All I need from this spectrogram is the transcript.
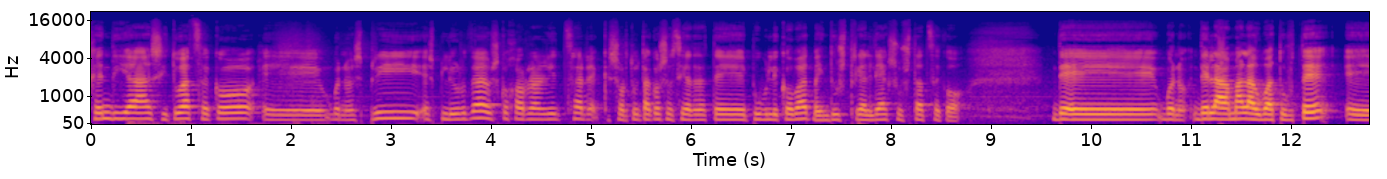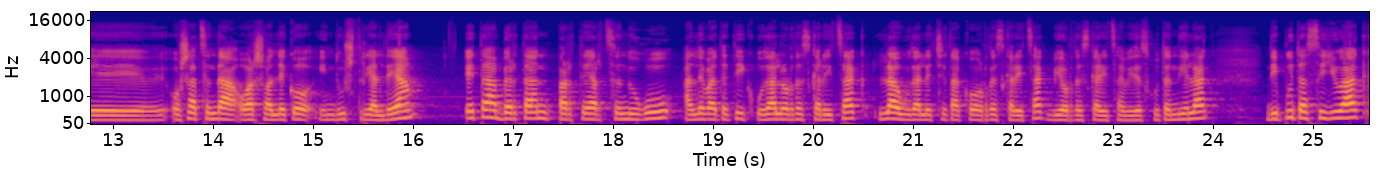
jendia situatzeko, e, bueno, espri, esprilur da Eusko Jaurlaritzarek sortutako sozietate publiko bat, ba, industrialdeak sustatzeko. De, bueno, dela amalau bat urte, e, osatzen da oarsoaldeko industrialdea, eta bertan parte hartzen dugu alde batetik udal ordezkaritzak, lau udaletxetako ordezkaritzak, bi ordezkaritza bidez juten dielak, diputazioak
